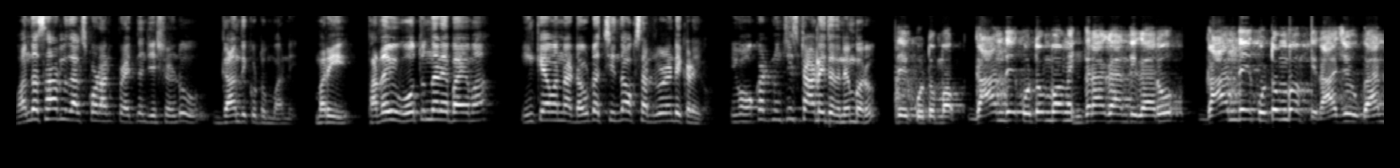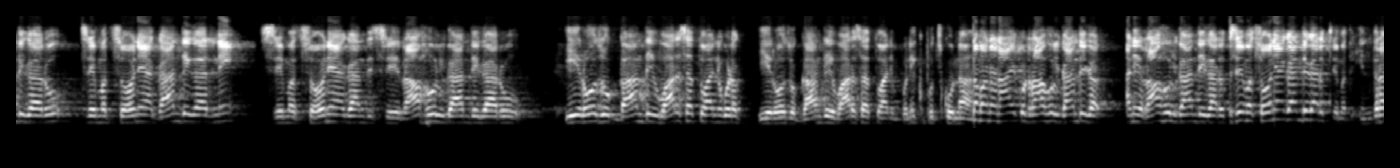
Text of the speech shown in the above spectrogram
వంద సార్లు తలుచుకోవడానికి ప్రయత్నం చేసినాడు గాంధీ కుటుంబాన్ని. మరి పదవి పోతుందనే భయమా? ఇంకేమన్నా డౌట్ వచ్చిందా? ఒకసారి చూడండి ఇక్కడ ఇక ఒకటి నుంచి స్టార్ట్ అవుతుంది నెంబరు. గాంధీ కుటుంబం. గాంధీ కుటుంబం ఇందిరాగాంధీ గారు. గాంధీ కుటుంబం. రాజీవ్ గాంధీ గారు. శ్రీమతి సోనియా గాంధీ గారిని. శ్రీమతి సోనియా గాంధీ శ్రీ రాహుల్ గాంధీ గారు. ఈ రోజు గాంధీ వారసత్వాన్ని కూడా ఈ రోజు గాంధీ వారసత్వాన్ని పుణికిపుచ్చుకున్న మన నాయకుడు రాహుల్ గాంధీ గారు అని రాహుల్ గాంధీ గారు శ్రీమతి సోనియా గాంధీ గారు శ్రీమతి ఇందిర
